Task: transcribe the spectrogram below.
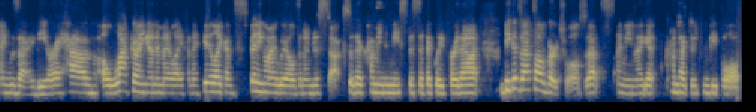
anxiety or I have a lot going on in my life and I feel like I'm spinning my wheels and I'm just stuck. So they're coming to me specifically for that because that's all virtual. So that's, I mean, I get contacted from people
